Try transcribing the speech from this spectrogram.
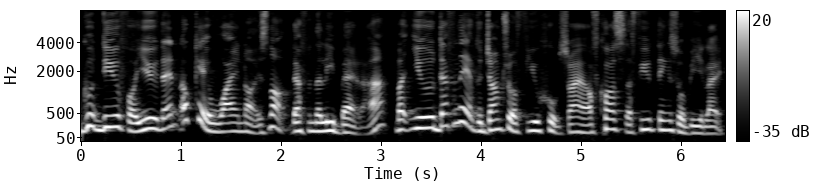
good deal for you, then okay, why not? It's not definitely bad, huh? But you definitely have to jump through a few hoops, right? Of course, a few things will be like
